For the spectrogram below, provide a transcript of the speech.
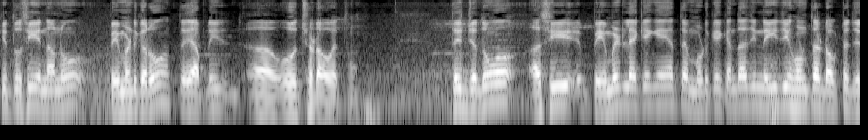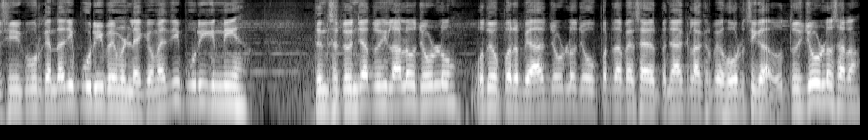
ਕਿ ਤੁਸੀਂ ਇਹਨਾਂ ਨੂੰ ਪੇਮੈਂਟ ਕਰੋ ਤੇ ਆਪਣੀ ਉਹ ਛਡਾਓ ਇੱਥੋਂ। ਤੇ ਜਦੋਂ ਅਸੀਂ ਪੇਮੈਂਟ ਲੈ ਕੇ ਗਏ ਆ, ਤੇ ਮੁੜ ਕੇ ਕਹਿੰਦਾ ਜੀ, ਨਹੀਂ ਜੀ, ਹੁਣ ਤਾਂ ਡਾਕਟਰ ਜਸੀਰ ਕਪੂਰ ਕਹਿੰਦਾ ਜੀ, ਪੂਰੀ ਪੇਮੈਂਟ ਲੈ ਕੇ ਆਓ। ਮੈਂ ਜੀ, ਪੂਰੀ ਕਿੰਨੀ ਆ? 357 ਤੁਸੀਂ ਲਾ ਲਓ ਜੋੜ ਲਓ ਉਹਦੇ ਉੱਪਰ ਵਿਆਜ ਜੋੜ ਲਓ ਜੋ ਉੱਪਰ ਦਾ ਪੈਸਾ ਹੈ, 50 ਕੁ ਲੱਖ ਰੁਪਏ ਹੋਰ ਸੀਗਾ ਉਹ ਤੁਸੀਂ ਜੋੜ ਲਓ ਸਾਰਾ।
